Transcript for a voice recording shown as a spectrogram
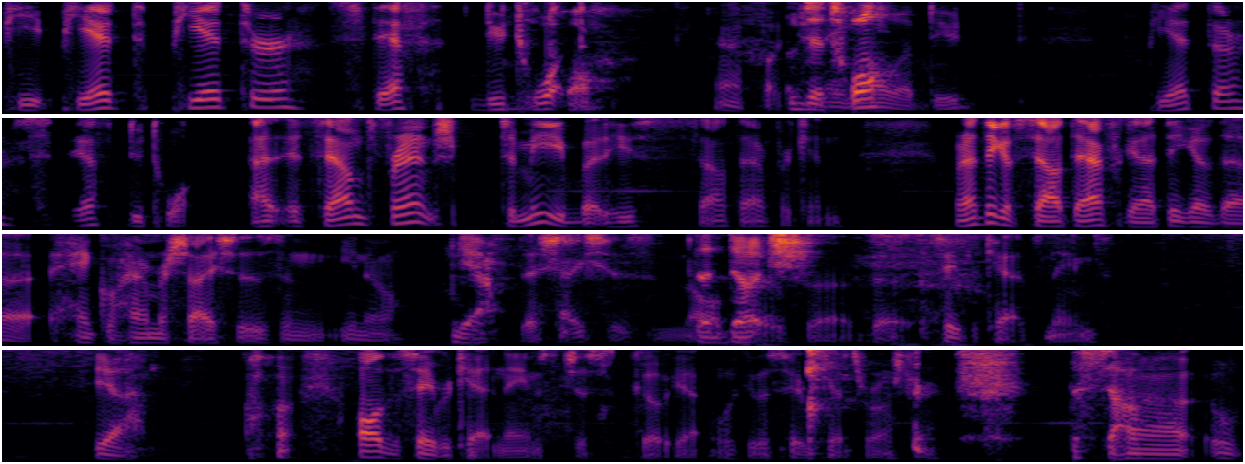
P- Piet Pieter Steph du Toit. Ah, fuck du Toit? your name all up, dude. Pieter Steph du Toit. Uh, it sounds French to me, but he's South African. When I think of South African, I think of the Henkel Hammerscheisses and you know Yeah. the Scheisses and The Dutch. those, uh, the Saber Cats names. Yeah, all the Saber Cat names. Just go, yeah. Look at the Saber Cats roster. The South. Uh, oh,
